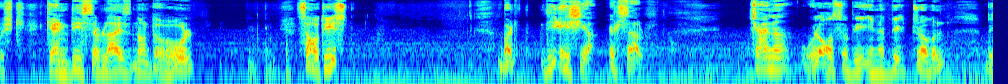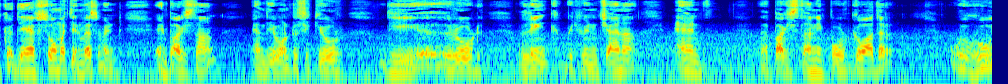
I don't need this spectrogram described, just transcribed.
which can destabilize not the whole southeast but the Asia itself. China will also be in a big trouble because they have so much investment in Pakistan and they want to secure the uh, road link between China and the Pakistani port Gwadar, who,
